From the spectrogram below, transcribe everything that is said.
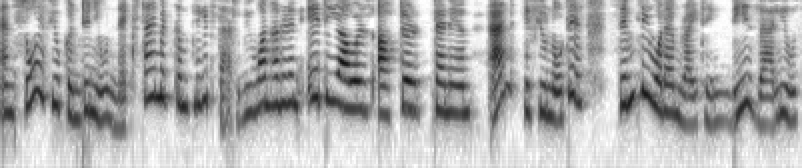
And so if you continue, next time it completes, that will be 180 hours after 10 a.m. And if you notice, simply what I'm writing, these values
